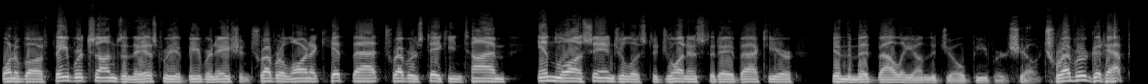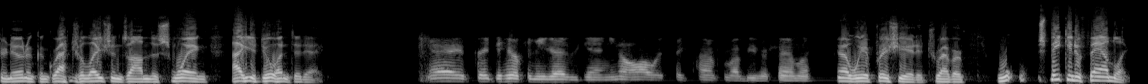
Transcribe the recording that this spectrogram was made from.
one of our favorite sons in the history of Beaver Nation. Trevor Larnach hit that. Trevor's taking time in Los Angeles to join us today back here in the Mid Valley on the Joe Beaver Show. Trevor, good afternoon and congratulations on the swing. How you doing today? Hey, it's great to hear from you guys again. You know, I always take time for my Beaver family. Yeah, we appreciate it, Trevor. W- speaking of family,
